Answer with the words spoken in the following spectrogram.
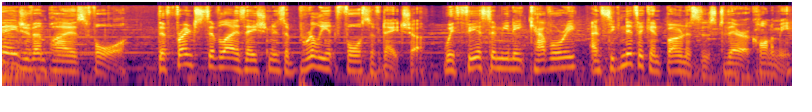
Age of Empires 4, the French civilization is a brilliant force of nature, with fearsome unique cavalry and significant bonuses to their economy.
